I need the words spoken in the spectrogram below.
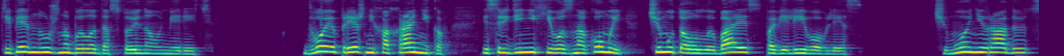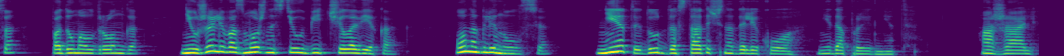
Теперь нужно было достойно умереть. Двое прежних охранников, и среди них его знакомый, чему-то улыбаясь, повели его в лес. Чему они радуются? подумал Дронга. Неужели возможности убить человека? Он оглянулся. Нет, идут достаточно далеко, не допрыгнет. А жаль.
